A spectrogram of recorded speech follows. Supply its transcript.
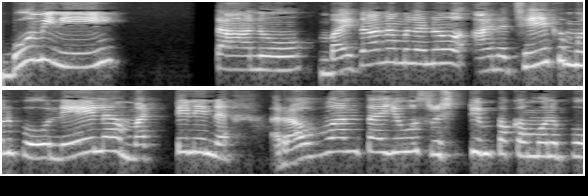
భూమిని తాను మైదానములను ఆయన చేయక మునుపు నేల మట్టిని రవ్వంతయు సృష్టింపక మునుపు.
